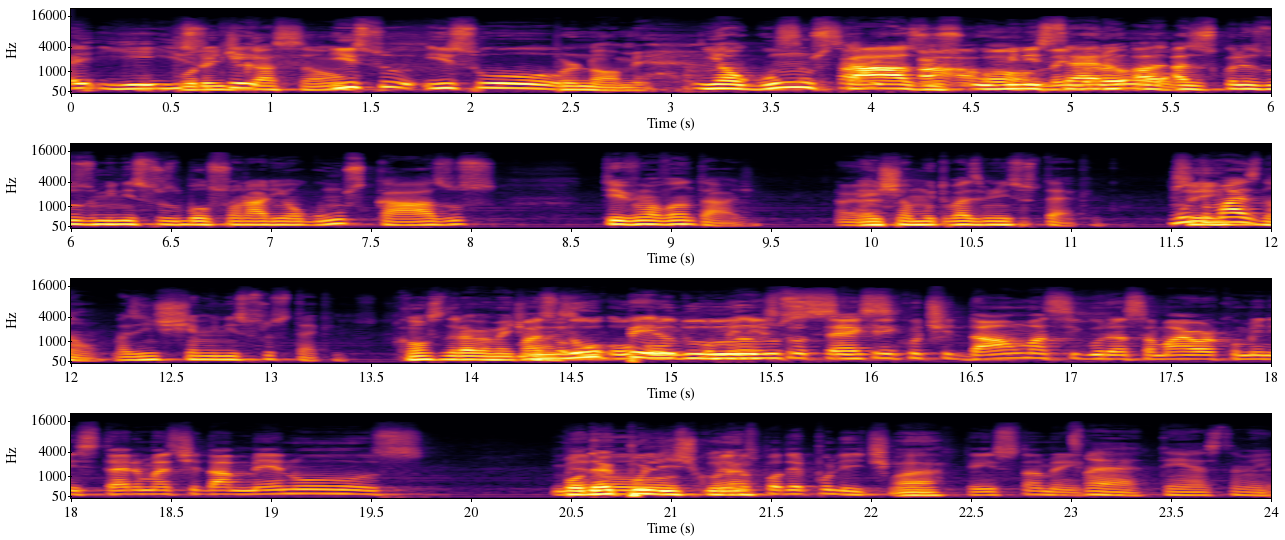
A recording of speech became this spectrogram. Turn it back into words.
E isso Por que- indicação. Isso, isso Por nome. em alguns Sabe- casos, ah, o ó, ministério, lembrando- a- as escolhas dos ministros do Bolsonaro, em alguns casos, teve uma vantagem. É. A gente tinha muito mais ministros técnicos. Muito Sim. mais não, mas a gente tinha ministros técnicos. Consideravelmente Mas mais. no o, o- período o, Lula, ministro se- técnico te dá uma segurança maior com o ministério, mas te dá menos... Poder menos- político, né? Menos poder político. É. Tem isso também. É, tem essa também.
